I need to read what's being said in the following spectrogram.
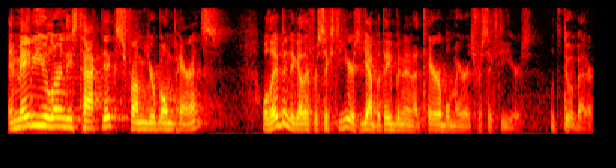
And maybe you learned these tactics from your own parents. Well, they've been together for 60 years. Yeah, but they've been in a terrible marriage for 60 years. Let's do it better.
